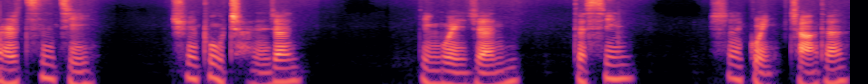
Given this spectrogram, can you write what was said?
而自己却不承认，因为人的心是诡诈的。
